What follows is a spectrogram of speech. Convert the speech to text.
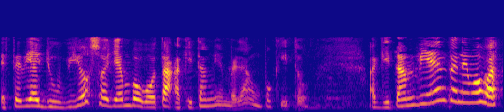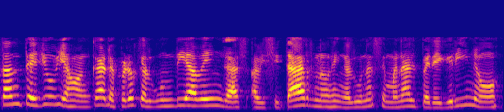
este día lluvioso allá en Bogotá. Aquí también, ¿verdad? Un poquito. Aquí también tenemos bastante lluvia, Juan Carlos. Espero que algún día vengas a visitarnos en alguna semana al peregrino,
